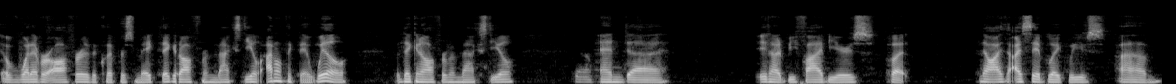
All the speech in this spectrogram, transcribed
of whatever offer the Clippers make. They could offer him a max deal. I don't think they will, but they can offer him a max deal. Yeah. And uh it'd be five years, but No, I, I say Blake leaves. Um,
